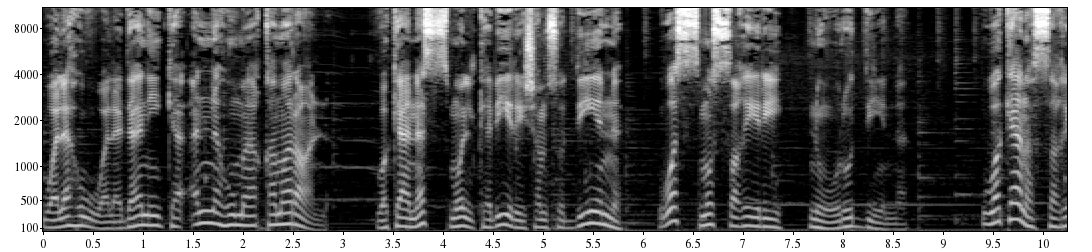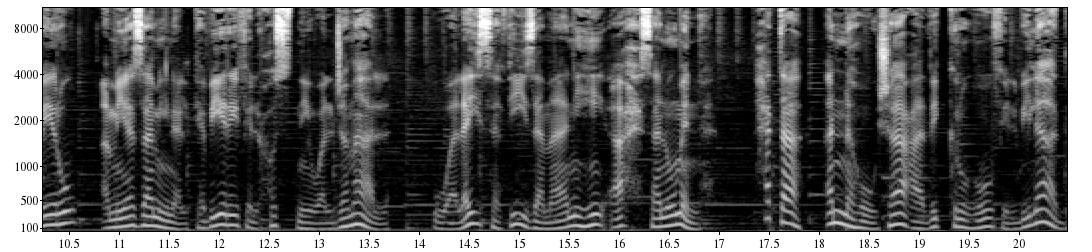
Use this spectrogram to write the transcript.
وله ولدان كأنهما قمران. وكان اسم الكبير شمس الدين واسم الصغير نور الدين. وكان الصغير أميز من الكبير في الحسن والجمال وليس في زمانه أحسن منه. حتى أنه شاع ذكره في البلاد.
